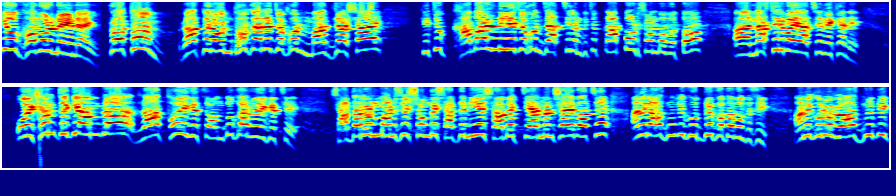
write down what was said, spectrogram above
কেউ খবর নেই নাই। প্রথম, রাতের অন্ধকারে যখন মাদ্রাসায় কিছু খাবার নিয়ে যখন যাচ্ছিলাম, কিছু কাপড় সম্ভবত নাসির ভাই আছেন এখানে, ওইখান থেকে আমরা রাত হয়ে গেছে, অন্ধকার হয়ে গেছে। সাধারণ মানুষের সঙ্গে সাথে নিয়ে সাবেক চেয়ারম্যান সাহেব আছে, আমি রাজনৈতিক উদ্যোগ কথা বলতেছি। আমি কোনো রাজনৈতিক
